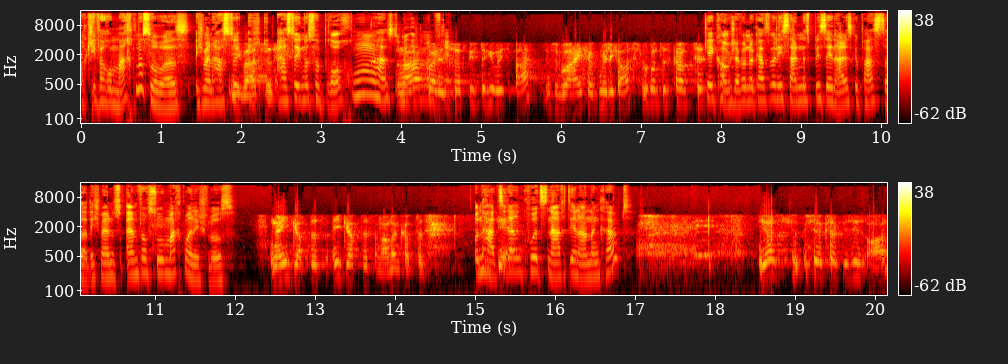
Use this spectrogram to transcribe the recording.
Okay, warum macht man sowas? Ich meine, hast du, Ich hast du irgendwas verbrochen? Hast du Nein, gar nicht. fre- So bis dahin alles passt. Es war eigentlich ein gemütlicher Ausflug und das Ganze. Okay, komm, Stefan, du kannst mir nicht sagen, dass bis dahin alles gepasst hat. Ich meine, einfach so macht man nicht Schluss. Nein, ich glaube, dass, ich glaub, dass einen anderen gehabt hat. Und hat sie Ja. dann kurz nach einen anderen gehabt? Ja, sie, hat gesagt, das ist aus.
